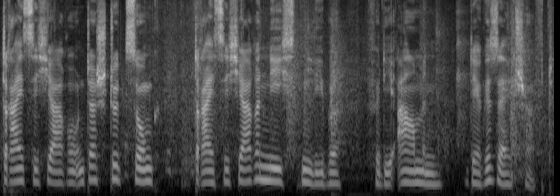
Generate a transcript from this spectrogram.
30 Jahre Unterstützung, 30 Jahre Nächstenliebe für die Armen der Gesellschaft.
